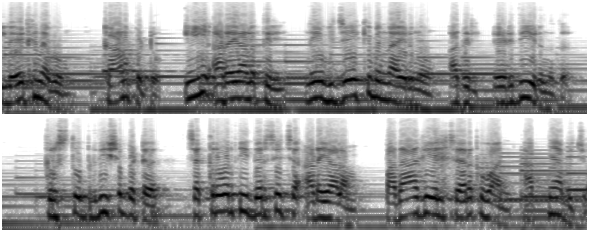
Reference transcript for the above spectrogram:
ലേഖനവും കാണപ്പെട്ടു. ഈ അടയാളത്തിൽ നീ വിജയിക്കുമെന്നായിരുന്നു അതിൽ എഴുതിയിരുന്നത്. ക്രിസ്തു പ്രതീക്ഷപ്പെട്ട് ചക്രവർത്തി ദർശിച്ച അടയാളം പതാകയിൽ ചേർക്കുവാൻ ആജ്ഞാപിച്ചു.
